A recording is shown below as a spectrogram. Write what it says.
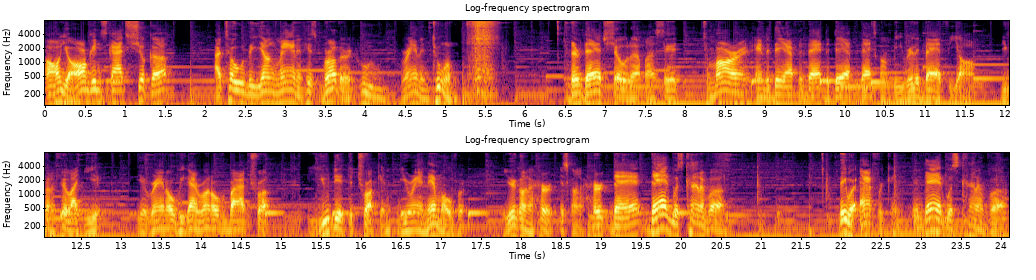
All your organs got shook up. I told the young man and his brother who ran into him, their dad showed up. I said, tomorrow and the day after that, the day after that's going to be really bad for y'all. You're going to feel like you, you ran over, you got run over by a truck. You did the trucking, you ran them over. You're going to hurt. It's going to hurt dad. Dad was kind of a, they were African, and dad was kind of a,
